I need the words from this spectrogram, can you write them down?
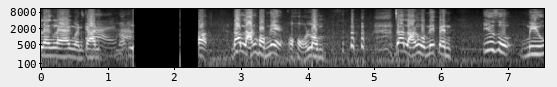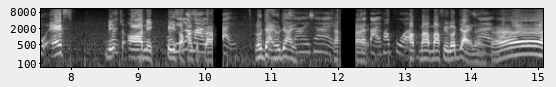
แรงๆเหมือนกันใช่ค่ะก็ด้านหลังผมนี่ โอ้โห ลม ด้านหลังผมนี่เป็น Isuzu Mil X d i s h o n i c ปีวันนี้เรามารถใหญ่2019รถใหญ่รถใหญ่ ใช่ใช่ใช่ใช่ สไตล์ครอบครัวครับมามา feel รถใหญ่เลยใช่ค่ะเออ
